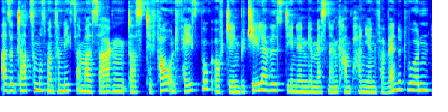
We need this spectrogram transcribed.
Also dazu muss man zunächst einmal sagen, dass TV und Facebook auf den Budgetlevels, die in den gemessenen Kampagnen verwendet wurden,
